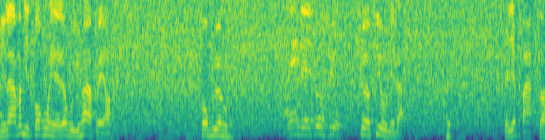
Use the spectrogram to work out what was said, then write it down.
นี่แหละมันสิตกมื้อนี้แล้วกูอยู่ภาพไปเอาตมเอื้องไอ้ยังเดย์ช่วฟิวเพื่อฟิวนี่แหละก็จะปากตัว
